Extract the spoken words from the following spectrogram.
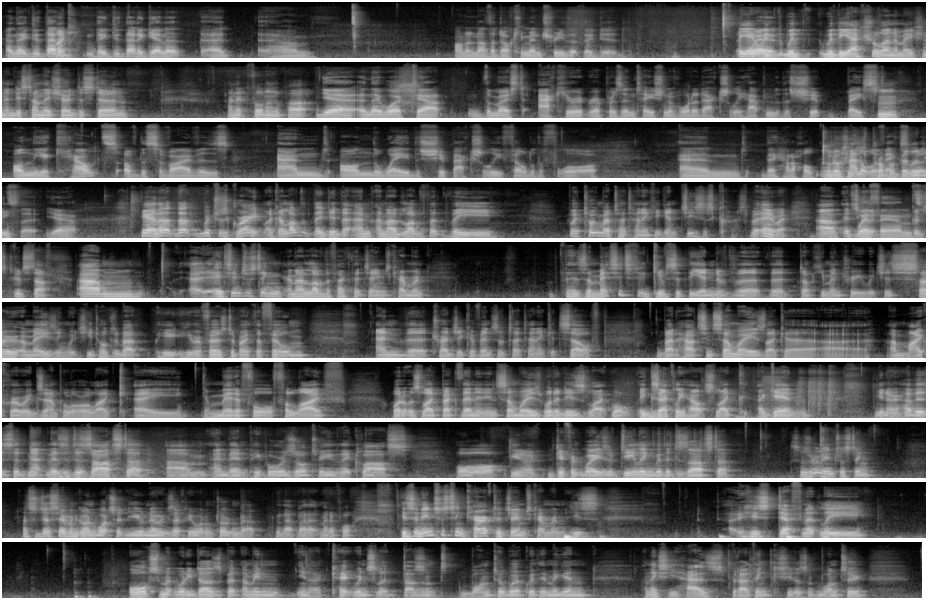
And they did that. Like- ag- they did that again at, at um, on another documentary that they did. Yeah, Where- with, with with the actual animation, and this time they showed the stern and it falling apart. Yeah, and they worked out the most accurate representation of what had actually happened to the ship based Hmm. On the accounts of the survivors and on the way the ship actually fell to the floor. And they had a whole And panel of probability. experts there. Yeah. Yeah, that that which was great. Like I love that they did that, and and I love that the we're talking about Titanic again. Jesus Christ! But anyway, uh, it's We're good. fans. Good, good stuff. Um, uh, it's interesting, and I love the fact that James Cameron. There's a message that he gives at the end of the, the documentary, which is so amazing. Which he talks about. He he refers to both the film and the tragic events of Titanic itself, but how it's in some ways like a a, a micro example or like a, a metaphor for life, what it was like back then, and in some ways what it is like. Well, exactly how it's like again. You know how there's a there's a disaster, um, and then people resort to either their class or you know different ways of dealing with a disaster. It was really interesting. I suggest everyone go and watch it. You'll know exactly what I'm talking about with that by that metaphor. He's an interesting character, James Cameron. He's uh, he's definitely awesome at what he does, but I mean, you know, Kate Winslet doesn't want to work with him again. I think she has, but I think she doesn't want to.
